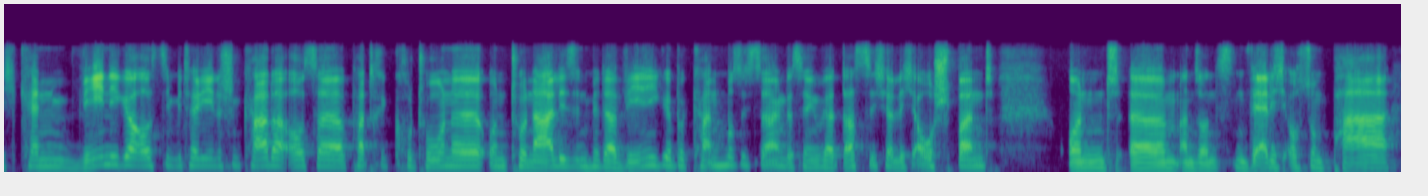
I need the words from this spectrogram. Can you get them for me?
ich kenne wenige aus dem italienischen Kader, außer Patrick Crotone und Tonali sind mir da wenige bekannt, muss ich sagen. Deswegen wäre das sicherlich auch spannend. Und ähm, ansonsten werde ich auch so ein paar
